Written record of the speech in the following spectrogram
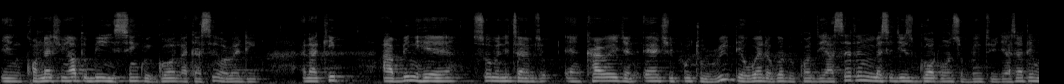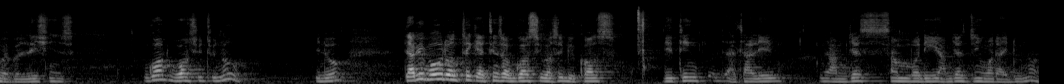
in connection. You have to be in sync with God, like I said already. And I keep, I've been here so many times, encourage and urge people to read the Word of God because there are certain messages God wants to bring to you. There are certain revelations God wants you to know. You know, there are people who don't take the things of God seriously because they think actually I'm just somebody. I'm just doing what I do. No.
